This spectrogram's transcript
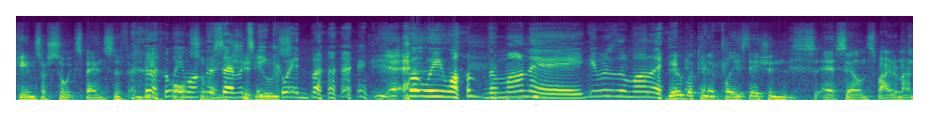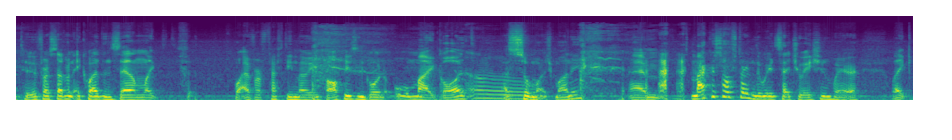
games are so expensive and they we want so the 70 studios, quid back. Yeah. But we want the money. Give us the money. They're looking at playstation's uh, selling spider-man 2 for 70 quid and selling like whatever 50 million copies and going oh my god oh. that's so much money um, microsoft are in the weird situation where like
